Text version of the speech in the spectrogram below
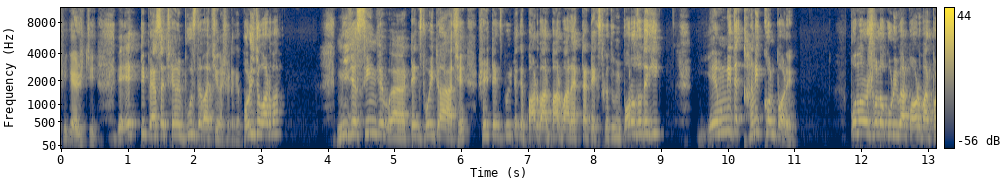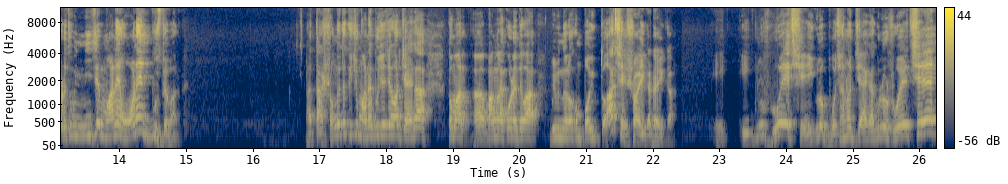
শিখে এসেছি? যে একটি প্যাসেজকে আমি বুঝতে পারছি না, সেটাকে পড়ি তো বারবার। নিজের সিন যে টেক্সট বইটা আছে, সেই টেক্সট বইটাকে বারবার বারবার একটা টেক্সটকে তুমি পড়ো তো দেখি। এমনিতে খানিকক্ষণ পরে, পনেরো ষোলো কুড়ি বার পড়বার পরে তুমি নিজে মানে অনেক বুঝতে পারবে। আর তার সঙ্গে তো কিছু মানে বুঝে যাওয়ার জায়গা তোমার বাংলা করে দেওয়া বিভিন্ন রকম বই তো আছে সহায়িকা টয়িকা এইগুলো রয়েছে, এইগুলো বোঝানোর জায়গাগুলো রয়েছে।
